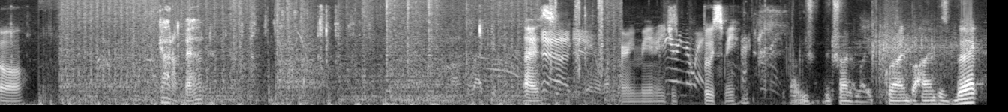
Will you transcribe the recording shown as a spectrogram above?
Oh. Got him, man. bad. Hostile. Nice. Yeah, dude. Container one- Carrying me and he just boosts me. Oh, you- You're trying to like grind behind his back.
